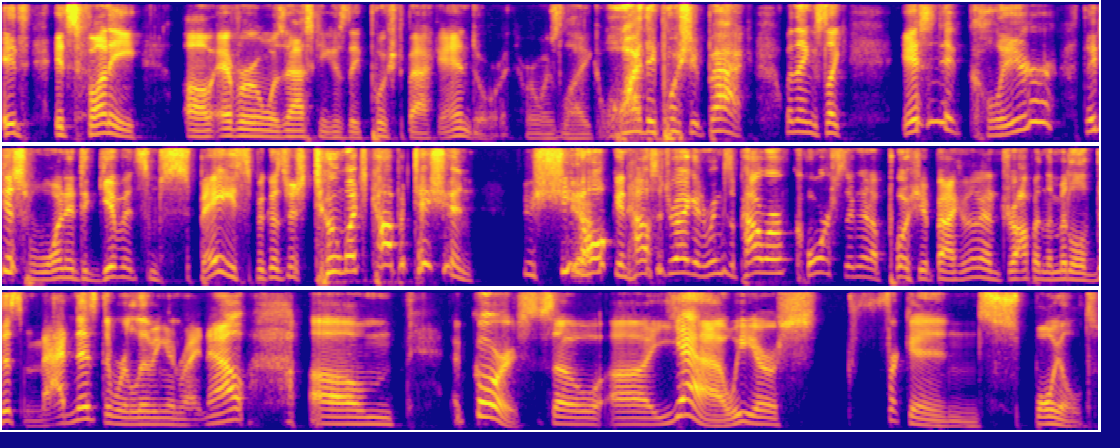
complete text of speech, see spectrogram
It's it's funny. Um, everyone was asking because they pushed back Andor. Everyone was like, "Why'd they push it back?" One thing is like, isn't it clear they just wanted to give it some space because there's too much competition? There's She-Hulk and House of Dragon, Rings of Power. Of course, they're gonna push it back. They're gonna drop in the middle of this madness that we're living in right now. Um, of course. So, uh, yeah, we are freaking spoiled,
